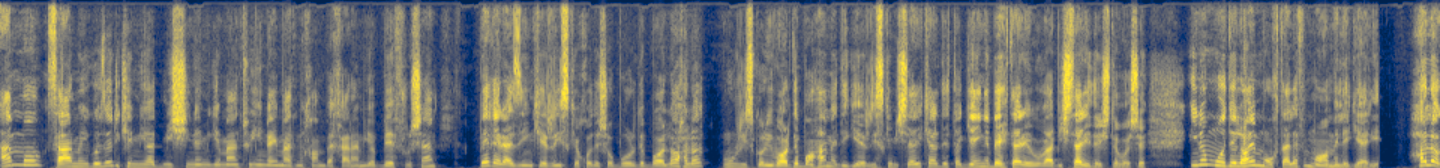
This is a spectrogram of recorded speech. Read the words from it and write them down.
اما سرمایه گذاری که میاد میشینه میگه من تو این قیمت می‌خوام بخرم یا بفروشم به غیر از اینکه ریسک خودش رو برده بالا حالا اون ریسک و reward ه با همه دیگه. ریسک بیشتری کرده تا gain بهتری و بیشتری داشته باشه. اینا مدل های مختلف معامله گریه حالا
